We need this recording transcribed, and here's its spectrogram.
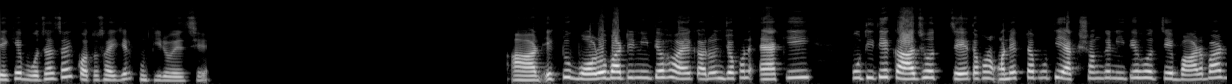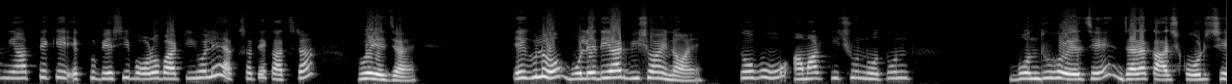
দেখে বোঝা যায় কত সাইজের পুঁতি রয়েছে। আর একটু বড় বাটি নিতে হয় কারণ যখন একই পুঁতিতে কাজ হচ্ছে তখন অনেকটা পুঁতি একসঙ্গে নিতে হচ্ছে। বারবার নেওয়ার থেকে একটু বেশি বড় বাটি হলে একসাথে কাজটা হয়ে যায়। এগুলো বলে দেওয়ার বিষয় নয়। তবু আমার কিছু নতুন বন্ধু হয়েছে, যারা কাজ করছে,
